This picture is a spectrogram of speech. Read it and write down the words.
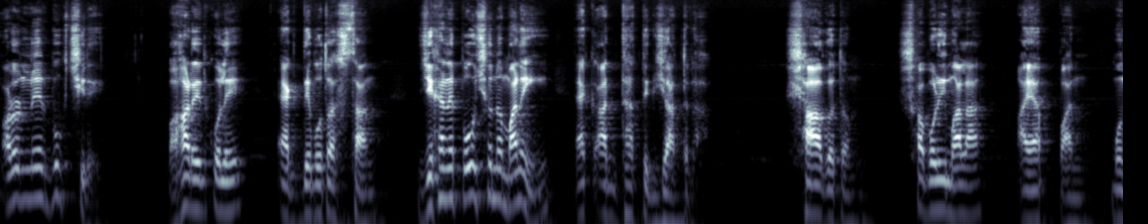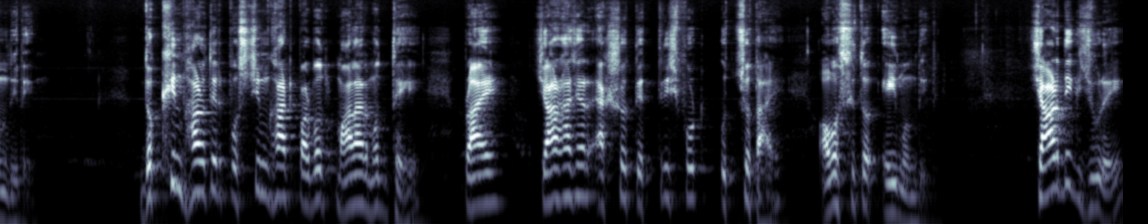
অরণ্যের বুক ছিঁড়ে। পাহাড়ের কোলে এক দেবতা স্থান, যেখানে পৌঁছানো মানেই এক আধ্যাত্মিক যাত্রা। স্বাগতম শবরীমালা আয়াপ্পান মন্দিরে। দক্ষিণ ভারতের পশ্চিমঘাট পর্বতমালার মধ্যে প্রায় চার হাজার একশো তেত্রিশ ফুট উচ্চতায় অবস্থিত এই মন্দির। চারদিক জুড়ে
